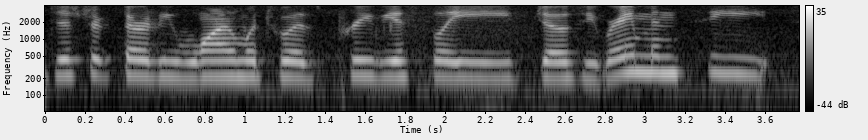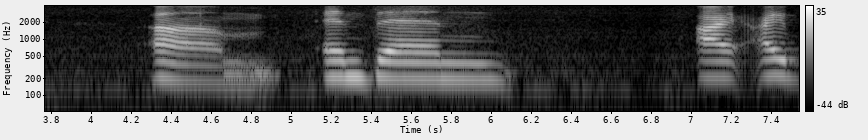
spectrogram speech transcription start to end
District 31, which was previously Josie Raymond's seat. Um, and then I, I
